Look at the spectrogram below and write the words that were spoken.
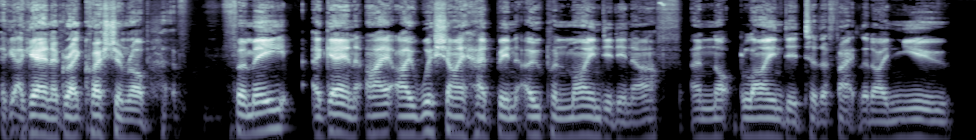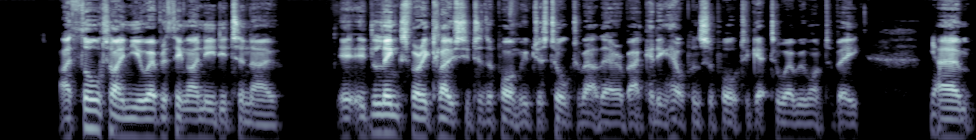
Again, a great question, Rob. For me, again, I, I wish I had been open minded enough and not blinded to the fact that I knew I thought I knew everything I needed to know. It, it, links very closely to the point we've just talked about there about getting help and support to get to where we want to be. Yeah. Um,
